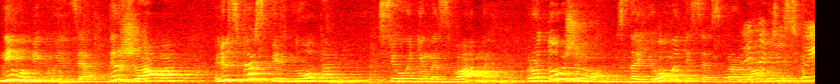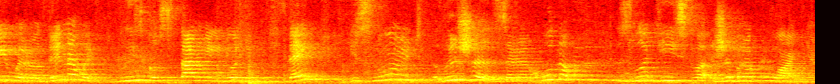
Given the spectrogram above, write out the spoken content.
Ним опікується держава, людська спільнота. Сьогодні ми з вами продовжимо знайомитися з правами. своїми родинами лише за рахунок злодійства, жебракування.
